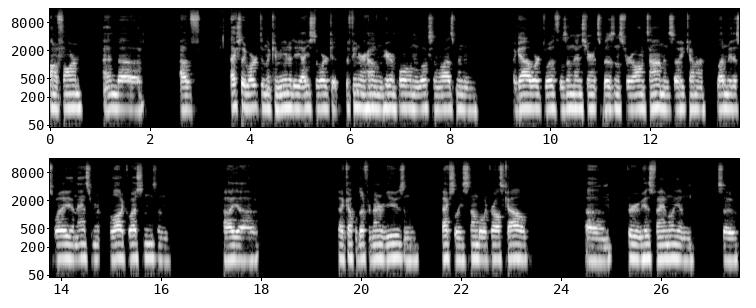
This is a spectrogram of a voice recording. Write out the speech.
on a farm, and uh, I've actually worked in the community. I used to work at the funeral home here in Portland and Wilkes and Wiseman, and a guy I worked with was in the insurance business for a long time, and so he kind of led me this way and answered a lot of questions. And I uh, had a couple different interviews and actually stumbled across Kyle um, through his family, and so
